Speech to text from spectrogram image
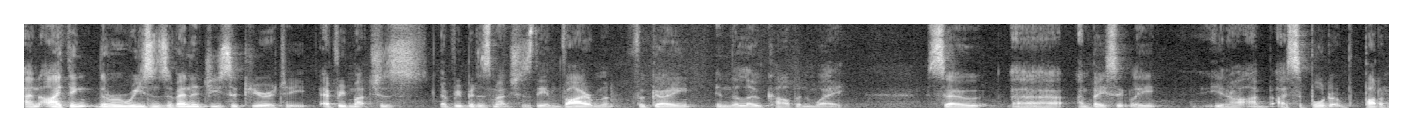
And I think there are reasons of energy security every much as every bit as much as the environment for going in the low carbon way. So uh, I'm basically, you know, I'm, I support it. Part of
